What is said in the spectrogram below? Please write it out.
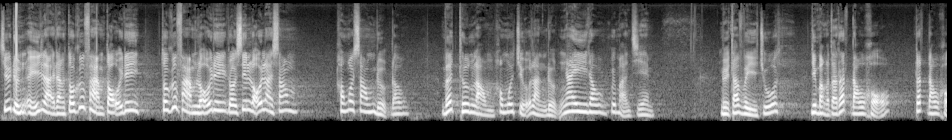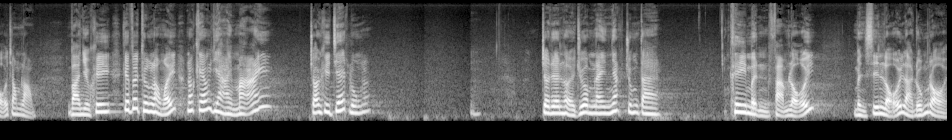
Chứ đừng ý lại rằng tôi cứ phạm tội đi, tôi cứ phạm lỗi đi, rồi xin lỗi là xong. Không có xong được đâu. Vết thương lòng không có chữa lành được ngay đâu, quý bạn chị em người ta vì chúa, nhưng mà người ta rất đau khổ, rất đau khổ trong lòng. Và nhiều khi cái vết thương lòng ấy nó kéo dài mãi cho đến khi chết luôn đó cho nên lời Chúa hôm nay nhắc chúng ta, khi mình phạm lỗi, mình xin lỗi là đúng rồi.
